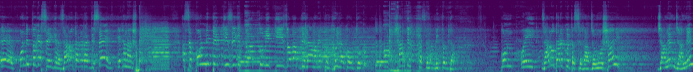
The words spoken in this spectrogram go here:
এ, পণ্ডিত তো গেছে এখানে আচ্ছা কি তুমি কি জবাব আমার একটু শান্তি না ওই রাজামশাই, জানেন জানেন,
